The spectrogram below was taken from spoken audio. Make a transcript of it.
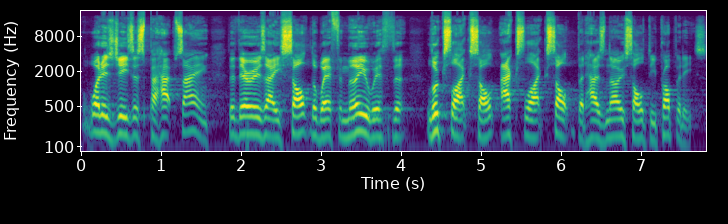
What is Jesus perhaps saying? That there is a salt that we're familiar with that looks like salt, acts like salt, but has no salty properties.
